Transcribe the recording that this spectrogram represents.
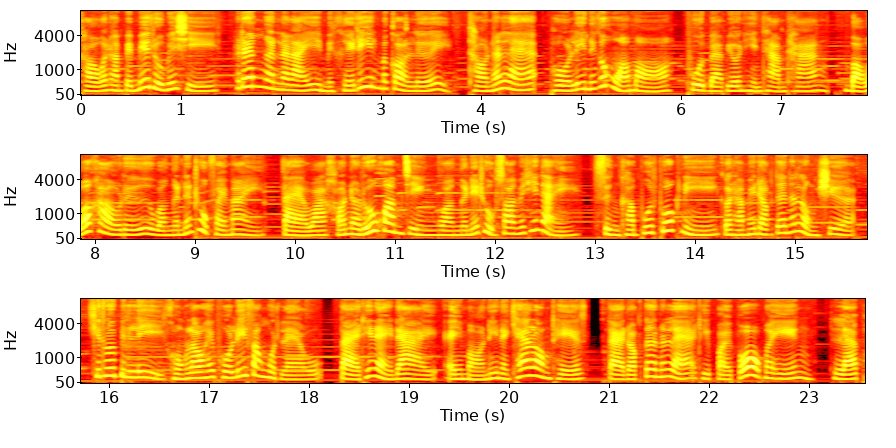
เขาก็ทำเป็นไม่รู้ไม่ชี้ เรื่องเงินอะไรไม่เคยได้ยินมาก่อนเลย เท่านั้นแหละ โพลี่นี่ก็หัวหมอ พูดแบบโยนหินถามทาง บอกว่าข่าวลือว่าเงินนั้นถูกไฟไหม้ แต่ว่าเขาน่ะรู้ความจริงว่าเงินได้ถูกซ่อนไว้ที่ไหน ซึ่งคำพูดพวกนี้ก็ทำให้ด็อกเตอร์นั้นหลงเชื่อ คิดว่าบิลลี่คงเล่าให้โพลี่ฟังหมดแล้ว แต่ที่ไหนได้ ไอหมอนี่นะแค่ลองเทส แต่ด็อกเตอร์นั่นแหละที่ปล่อยโป๊ะออกมาเอง และโพ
